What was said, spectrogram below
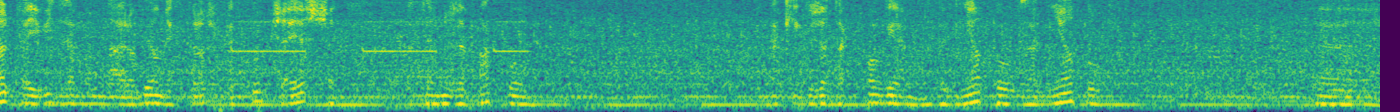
Tutaj widzę, mam narobionych troszkę kurczę jeszcze w tym rzepaku takich, że tak powiem, wygniotów, zagniotów. Eee,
